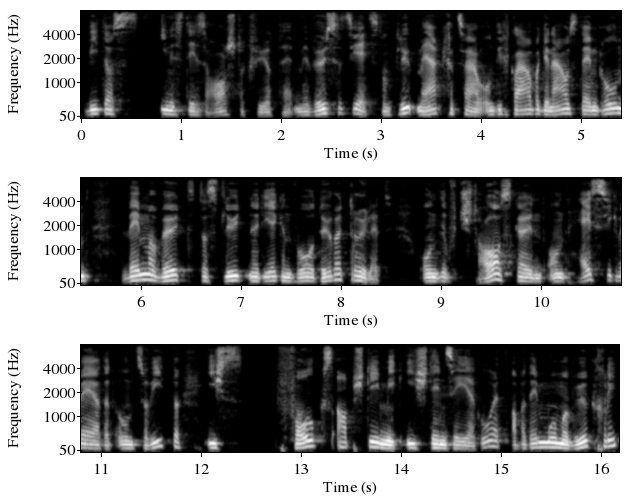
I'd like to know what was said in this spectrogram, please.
wie das in ein Desaster geführt hat. Wir wissen es jetzt und die Leute merken es auch. Und ich glaube, genau aus dem Grund, wenn man will, dass die Leute nicht irgendwo durchtrüllen und auf die Straße gehen und hässig werden und so weiter, ist Volksabstimmung ist dann sehr gut, aber dann muss man wirklich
